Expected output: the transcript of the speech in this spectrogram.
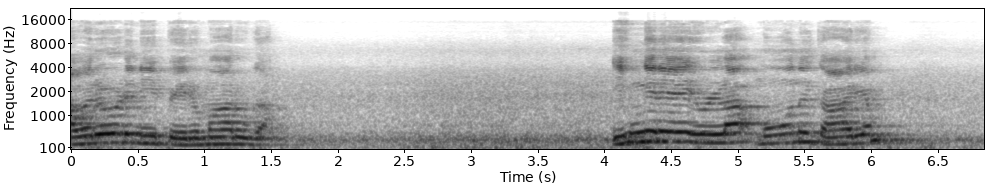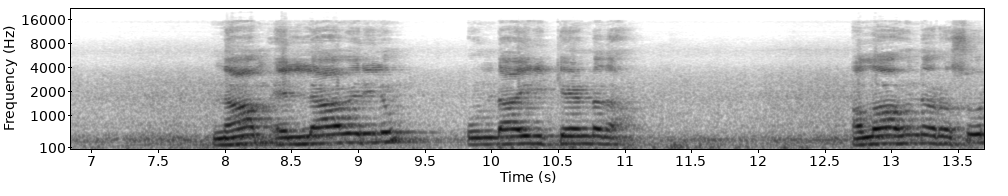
അവരോട് നീ പെരുമാറുക. ഇങ്ങനെയുള്ള മൂന്ന് കാര്യം നാം എല്ലാവരിലും ഉണ്ടായിരിക്കേണ്ടതാണ്. അള്ളാഹുവിന്റെ റസൂൽ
